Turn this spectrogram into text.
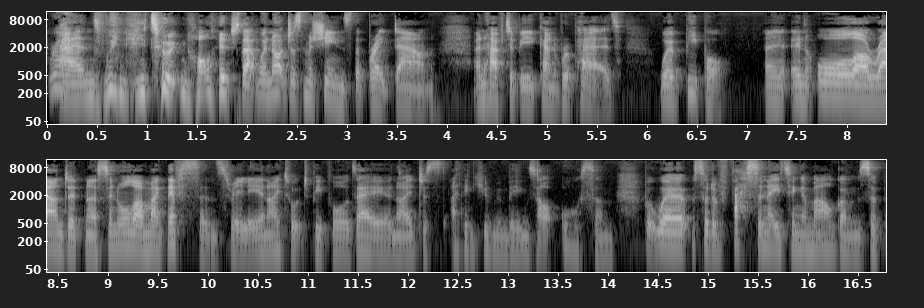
Right. And we need to acknowledge that we're not just machines that break down and have to be kind of repaired. We're people in all our roundedness in all our magnificence really. And i talk to people all day and i just i think human beings are awesome. But we're sort of fascinating amalgams of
